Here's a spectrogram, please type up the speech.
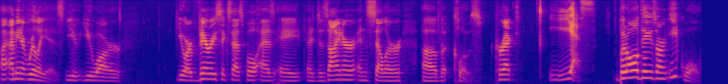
I, I mean, it really is. You you are you are very successful as a, a designer and seller of clothes. Correct. Yes. but all days aren't equal.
